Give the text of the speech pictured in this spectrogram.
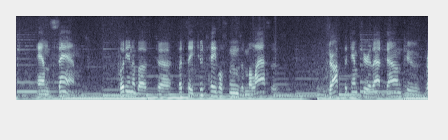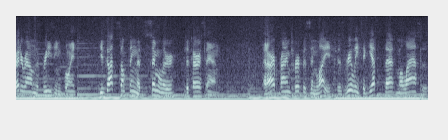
and sand, put in about, uh, let's say, two tablespoons of molasses, drop the temperature of that down to right around the freezing point, you've got something that's similar to tar sand. And our prime purpose in life is really to get that molasses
